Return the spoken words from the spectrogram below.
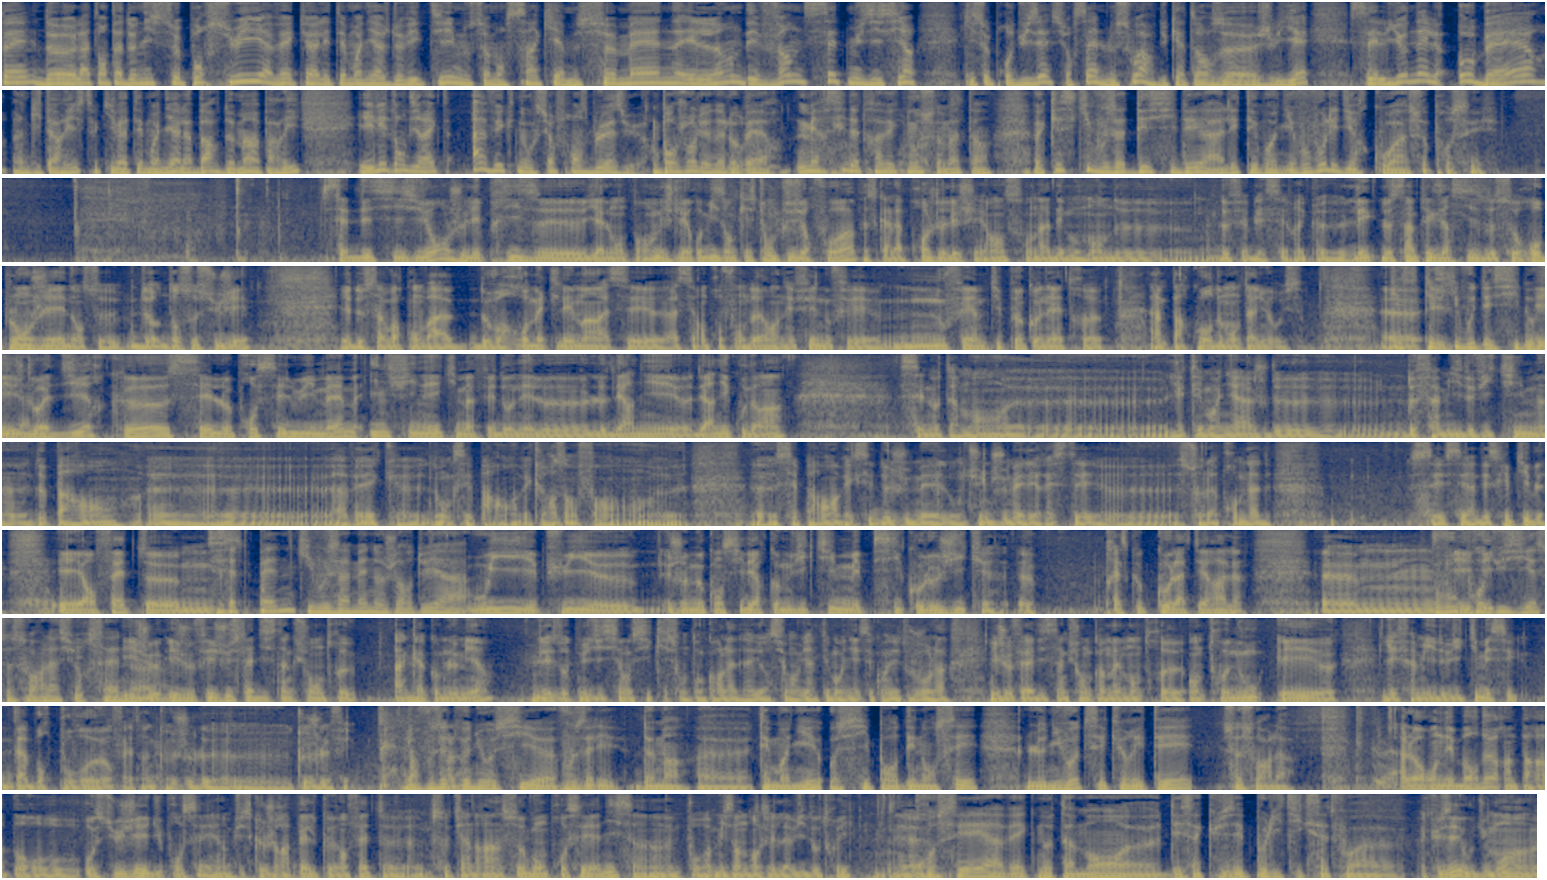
de l'attentat de Nice se poursuit avec euh, les témoignages de victimes. Nous sommes en cinquième semaine et l'un des 27 musiciens qui se produisaient sur scène le soir du 14 juillet, c'est Lionel Aubert, un guitariste qui va témoigner à la barre demain à Paris. Et il est en direct avec nous sur France Bleu Azur. Bonjour Lionel Aubert. Merci d'être avec nous ce matin. Euh, qu'est-ce qui vous a décidé à aller témoigner? Vous voulez dire quoi à ce procès? Cette décision, je l'ai prise euh, il y a longtemps, mais je l'ai remise en question plusieurs fois parce qu'à l'approche de l'échéance, on a des moments de, de faiblesse. C'est vrai que le, le, simple exercice de se replonger dans ce dans ce sujet et de savoir qu'on va devoir remettre les mains assez assez en profondeur, en effet, nous fait nous fait un petit peu connaître un parcours de montagne russe. Qu'est-ce euh, qui vous décide au Et je dois dire que c'est le procès lui-même, in fine, qui m'a fait donner le, le dernier euh, dernier coup de rein c'est notamment euh, les témoignages de, de familles de victimes, de parents, euh, avec euh, donc ses parents, avec leurs enfants, ses parents avec ses deux jumelles, dont une jumelle est restée sur la promenade c'est indescriptible. Et en fait, c'est cette peine qui vous amène aujourd'hui à. Oui, et puis je me considère comme victime, mais psychologique presque collatéral. Euh, vous vous produisiez ce soir-là sur scène. Et je, et je fais juste la distinction entre un cas comme le mien, les autres musiciens aussi qui sont encore là d'ailleurs si on vient témoigner c'est qu'on est toujours là. Et je fais la distinction quand même entre entre nous et euh, les familles de victimes. Et c'est d'abord pour eux en fait hein, que je le que je le fais. Alors vous êtes venu aussi euh, vous allez demain euh, témoigner aussi pour dénoncer le niveau de sécurité ce soir-là alors on est border hein, par rapport au, au, sujet du procès, hein, puisque je rappelle qu'en en fait euh, se tiendra un second procès à Nice hein, pour mise en danger de la vie d'autrui. Euh, procès avec notamment euh, des accusés politiques cette fois. Accusés ou du moins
